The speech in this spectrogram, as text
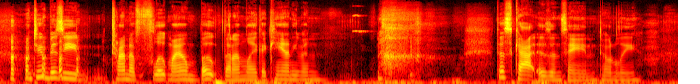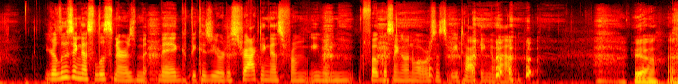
I'm too busy trying to float my own boat that I'm like I can't even This cat is insane, totally. You're losing us listeners, Mig, because you're distracting us from even focusing on what we're supposed to be talking about. Yeah. yeah.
